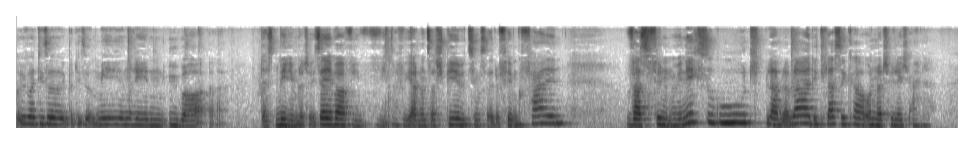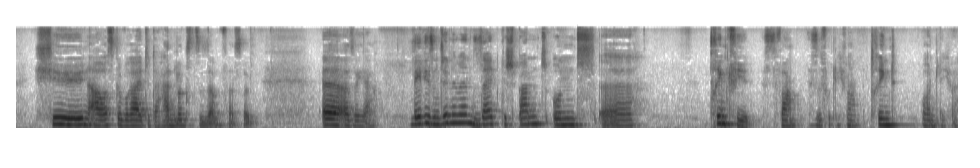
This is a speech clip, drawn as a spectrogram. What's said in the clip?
über diese, über diese Medien reden, über äh, das Medium natürlich selber, wie, wie, wie hat uns das Spiel bzw. der Film gefallen, was finden wir nicht so gut, bla bla bla, die Klassiker und natürlich eine schön ausgebreitete Handlungszusammenfassung. Äh, also ja, Ladies and Gentlemen, seid gespannt und äh, Trinkt viel. Es ist warm. Es ist wirklich warm. Trinkt ordentlich was.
